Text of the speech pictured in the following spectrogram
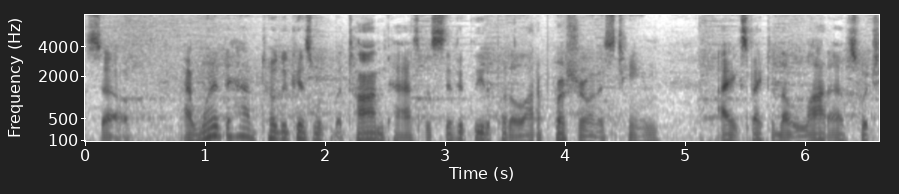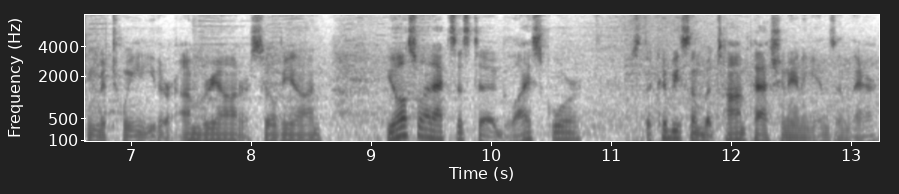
So, I wanted to have Togekiss with Baton Pass specifically to put a lot of pressure on his team, I expected a lot of switching between either Umbreon or Sylveon. You also had access to Gliscor, so there could be some Baton Pass shenanigans in there.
